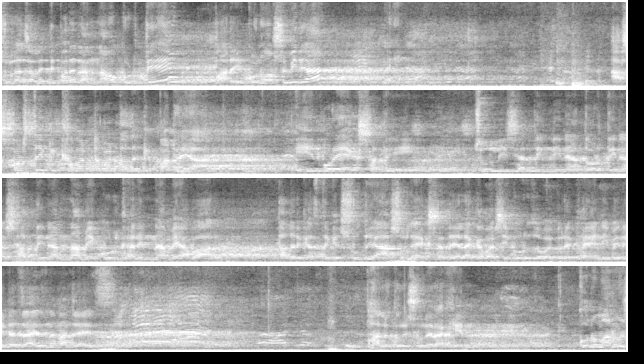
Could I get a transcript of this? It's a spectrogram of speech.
চুলা জ্বালাতে পারে, রান্নাও করতে পারে। কোনো অসুবিধা নাই। আশপাশ থেকে খাবার টাবার তাদেরকে পাঠায়া এরপরে একসাথে চল্লিশ আর তিন দিন দশ দিন সাত দিন আর নামে কুলখানির নামে আবার তাদের কাছ থেকে সুদে আসলে একসাথে এলাকাবাসী গরু জবাই করে খেয়ে নিবেন। এটা জায়েজ না না জায়েজ? ভালো করে শুনে রাখেন। কোনো মানুষ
